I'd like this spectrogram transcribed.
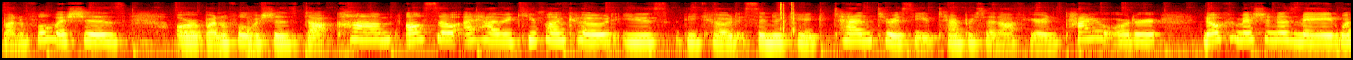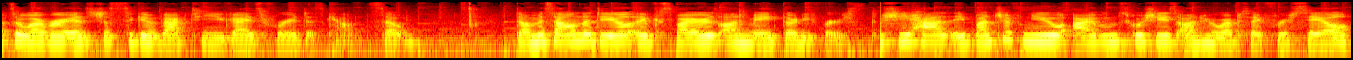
Bunniful Wishes or bunnifulwishes.com. Also, I have a coupon code. Use the code Cyndercake10 to receive 10% off your entire order. No commission is made whatsoever. It's just to give back to you guys for a discount. So don't miss out on the deal. It expires on May 31st. She has a bunch of new iBloom squishies on her website for sale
